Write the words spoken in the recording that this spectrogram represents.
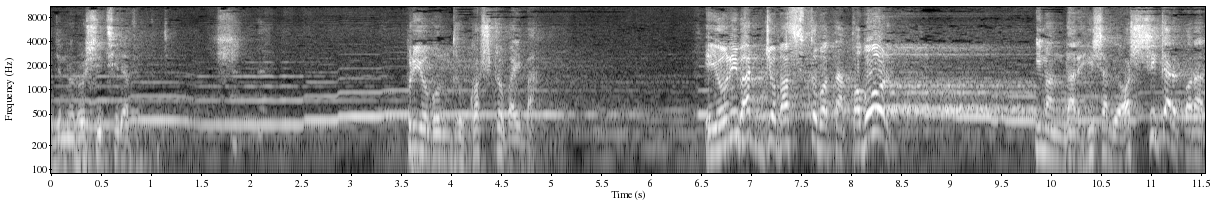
এই জন্য রশি ছিঁড়া ফেলতে প্রিয় বন্ধু, কষ্ট পাইবা। এই অনিবার্য বাস্তবতা কবর ইমানদার হিসাবে অস্বীকার করার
